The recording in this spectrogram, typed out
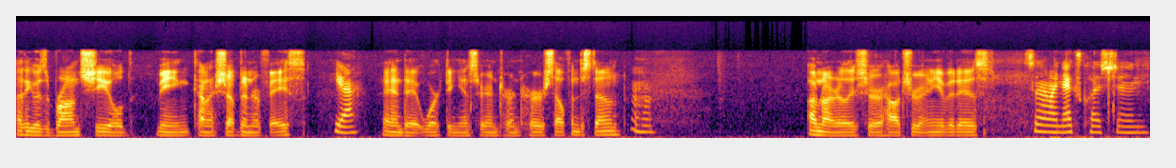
I think it was a bronze shield being kind of shoved in her face Yeah. And it worked against her and turned herself into stone. Uh-huh. I'm not really sure how true any of it is. So now my next question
